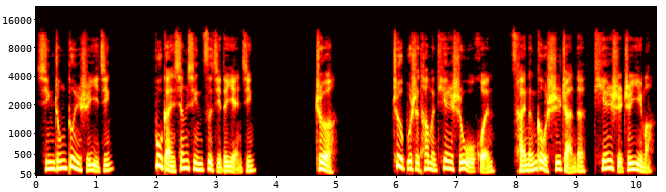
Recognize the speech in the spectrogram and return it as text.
心中顿时一惊，不敢相信自己的眼睛。这，这不是他们天使武魂才能够施展的天使之翼吗？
